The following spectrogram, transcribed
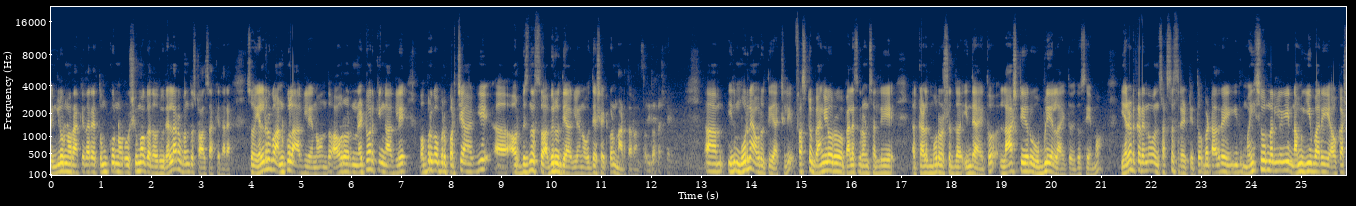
ಬೆಂಗಳೂರಿನವ್ರು ಹಾಕಿದ್ದಾರೆ ತುಮಕೂರಿನವರು ಶಿವಮೊಗ್ಗದವರು ಇವರೆಲ್ಲರೂ ಬಂದು ಸ್ಟಾಲ್ಸ್ ಹಾಕಿದ್ದಾರೆ. ಸೊ ಎಲ್ರಿಗೂ ಅನುಕೂಲ ಆಗಲಿ ಅನ್ನೋ ಒಂದು ಅವ್ರವ್ರ ನೆಟ್ವರ್ಕಿಂಗ್ ಆಗಲಿ ಒಬ್ರಿಗೊಬ್ರು ಪರಿಚಯ ಆಗಿ ಅವ್ರ ಬಿಸ್ನೆಸ್ ಅಭಿವೃದ್ಧಿ ಆಗಲಿ ಅನ್ನೋ ಉದ್ದೇಶ ಇಟ್ಕೊಂಡು ಮಾಡ್ತಾ ಇರೋವಂಥದ್ದು. ಫಸ್ಟ್ ಆಮ್, ಇದು ಮೂರನೇ ಆವೃತ್ತಿ ಆ್ಯಕ್ಚುಲಿ ಫಸ್ಟ್ ಬ್ಯಾಂಗ್ಳೂರು ಪ್ಯಾಲೇಸ್ ಗ್ರೌಂಡ್ಸಲ್ಲಿ ಕಳೆದ ಮೂರು ವರ್ಷದ ಹಿಂದೆ ಆಯಿತು. ಲಾಸ್ಟ್ ಇಯರು ಹುಬ್ಳಿಯಲ್ಲಾಯಿತು ಇದು ಸೇಮು ಎರಡು ಕಡೆನೂ ಒಂದು ಸಕ್ಸಸ್ ರೇಟ್ ಇತ್ತು. ಬಟ್ ಆದರೆ ಇದು ಮೈಸೂರಿನಲ್ಲಿ ನಮ್ಗೆ ಈ ಬಾರಿ ಅವಕಾಶ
